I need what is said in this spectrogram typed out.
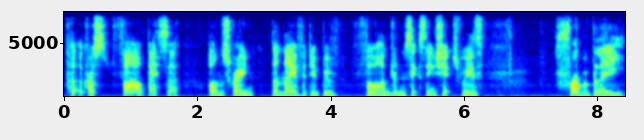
put across far better on screen than they ever did with 416 ships with probably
